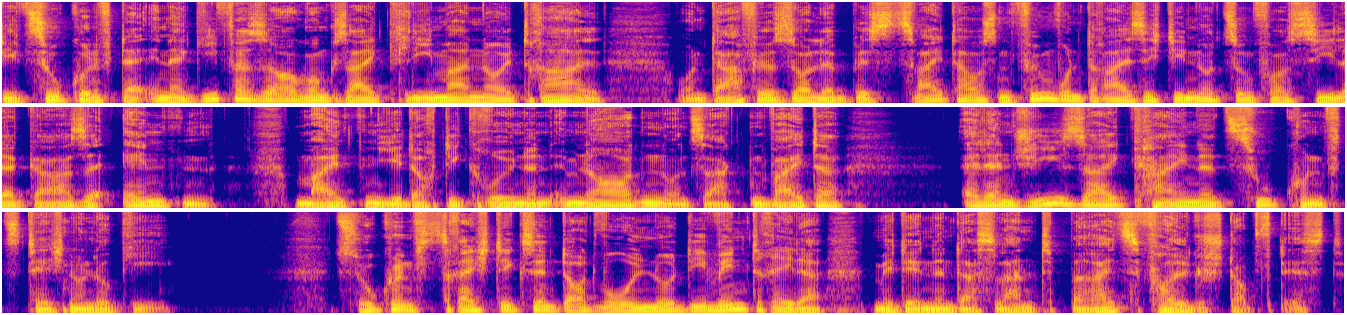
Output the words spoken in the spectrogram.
Die Zukunft der Energieversorgung sei klimaneutral und dafür solle bis 2035 die Nutzung fossiler Gase enden, meinten jedoch die Grünen im Norden und sagten weiter, LNG sei keine Zukunftstechnologie. Zukunftsträchtig sind dort wohl nur die Windräder, mit denen das Land bereits vollgestopft ist.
